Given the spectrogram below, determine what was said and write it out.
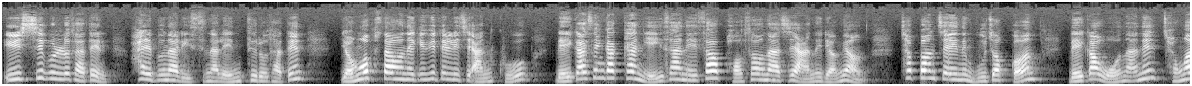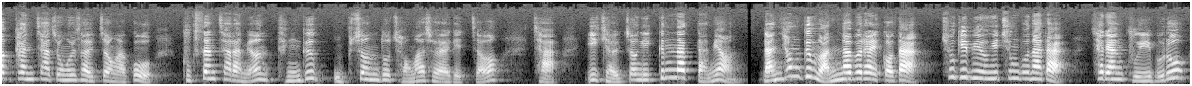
일시불로 사든 할부나 리스나 렌트로 사든 영업사원에게 휘둘리지 않고 내가 생각한 예산에서 벗어나지 않으려면 첫 번째에는 무조건 내가 원하는 정확한 차종을 설정하고 국산차라면 등급 옵션도 정하셔야겠죠. 자, 이 결정이 끝났다면 난 현금 완납을 할 거다. 초기 비용이 충분하다. 차량 구입으로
